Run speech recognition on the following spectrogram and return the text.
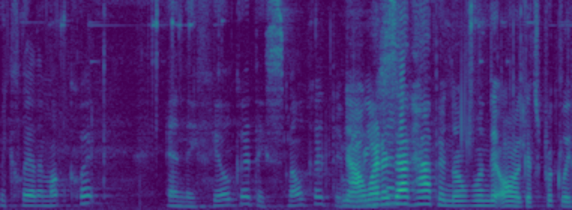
We clear them up quick, and they feel good. They smell good. They Now, why does that happen though when the aura oh, gets prickly?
